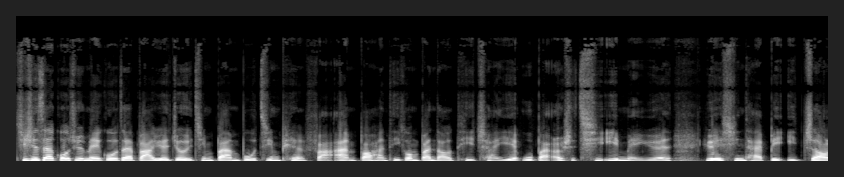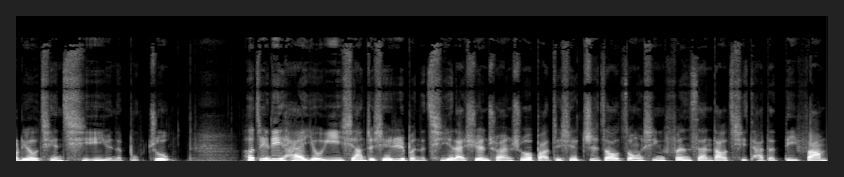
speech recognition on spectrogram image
其实，在过去，美国在八月就已经颁布晶片法案，包含提供半导体产业五百二十七亿美元（约新台币一兆六千七亿元）的补助。贺锦丽还有意向这些日本的企业来宣传说，把这些制造中心分散到其他的地方，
